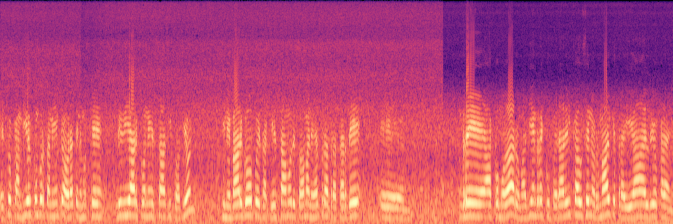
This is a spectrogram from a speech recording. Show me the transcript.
Esto cambió el comportamiento ahora tenemos que lidiar con esta situación. Sin embargo, pues aquí estamos de todas maneras para tratar de reacomodar o más bien recuperar el cauce normal que traía el río Caraño.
